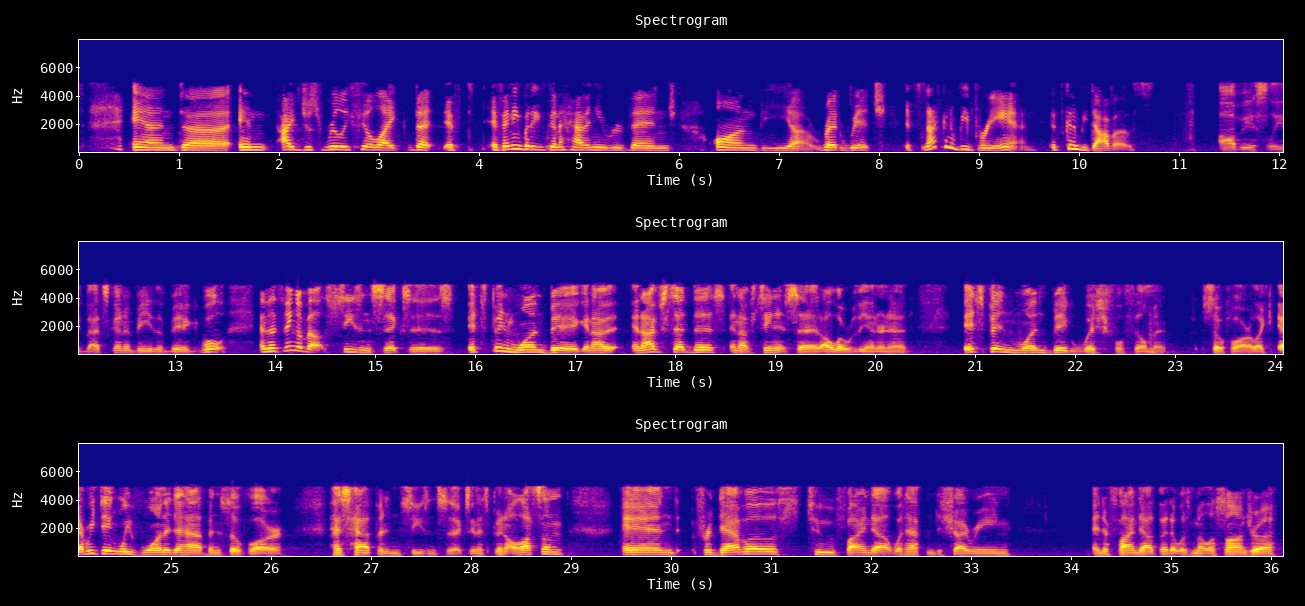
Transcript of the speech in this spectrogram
and uh, and I just really feel like that if if anybody's going to have any revenge on the uh, Red Witch, it's not going to be Brienne. It's going to be Davos. Obviously that's going to be the big well and the thing about season 6 is it's been one big and I and I've said this and I've seen it said all over the internet it's been one big wish fulfillment so far. Like everything we've wanted to happen so far has happened in season 6 and it's been awesome. And for Davos to find out what happened to Shireen and to find out that it was Melisandre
